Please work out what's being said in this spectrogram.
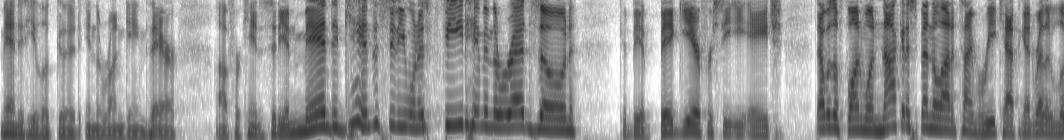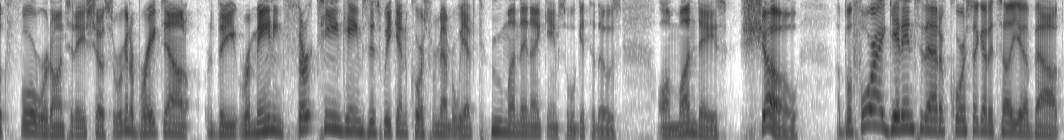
Man, did he look good in the run game there uh, for Kansas City. And man, did Kansas City want to feed him in the red zone. Could be a big year for CEH. That was a fun one. Not going to spend a lot of time recapping. I'd rather look forward on today's show. So we're going to break down the remaining 13 games this weekend. Of course, remember we have two Monday night games, so we'll get to those on Monday's show. Uh, before I get into that, of course, I got to tell you about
